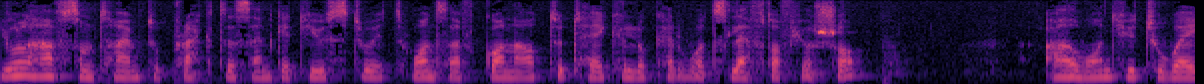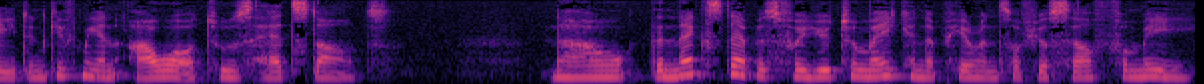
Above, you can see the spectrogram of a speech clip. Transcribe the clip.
You'll have some time to practice and get used to it once I've gone out to take a look at what's left of your shop. I'll want you to wait and give me an hour or two's head start. Now, the next step is for you to make an appearance of yourself for me.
